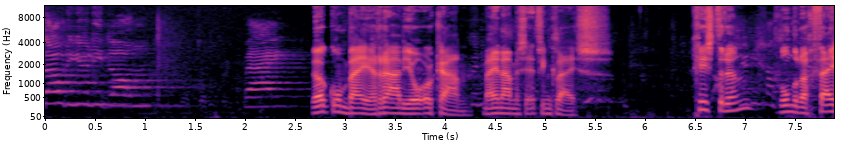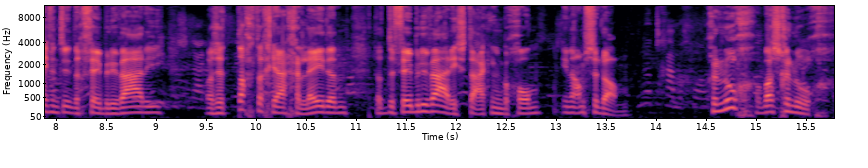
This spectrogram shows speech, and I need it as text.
zouden jullie dan bij... Welkom bij Radio Orkaan. Mijn naam is Edwin Kleijs. Gisteren, donderdag 25 februari, was het 80 jaar geleden dat de februari-staking begon in Amsterdam. Genoeg was genoeg.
